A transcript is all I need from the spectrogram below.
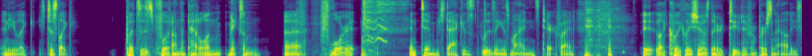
and he like he just like puts his foot on the pedal and makes him uh, floor it. and Tim Stack is losing his mind. He's terrified. it like quickly shows their two different personalities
